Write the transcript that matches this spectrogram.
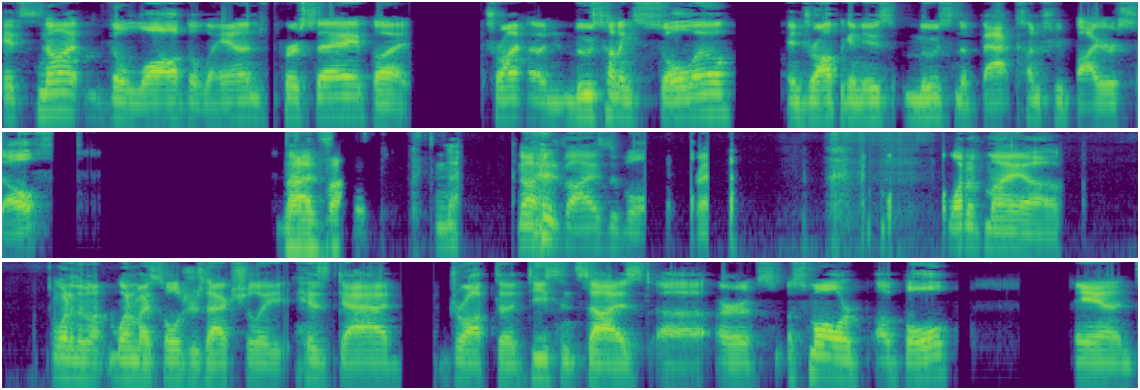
it's not the law of the land per se, but trying uh, moose hunting solo and dropping a moose, moose in the backcountry by yourself. Not advisable. Not, not advisable. Right? one of my uh, one of the one of my soldiers actually, his dad dropped a decent sized uh, or a smaller a bull, and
